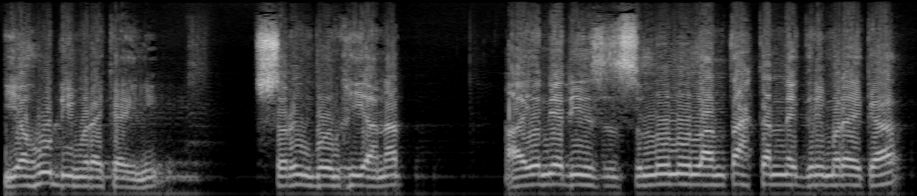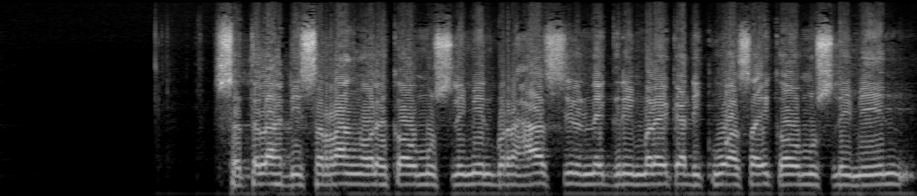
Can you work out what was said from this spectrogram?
Yahudi mereka ini sering berkhianat. Akhirnya diseluluh lantahkan negeri mereka. Setelah diserang oleh kaum muslimin berhasil negeri mereka dikuasai kaum muslimin.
